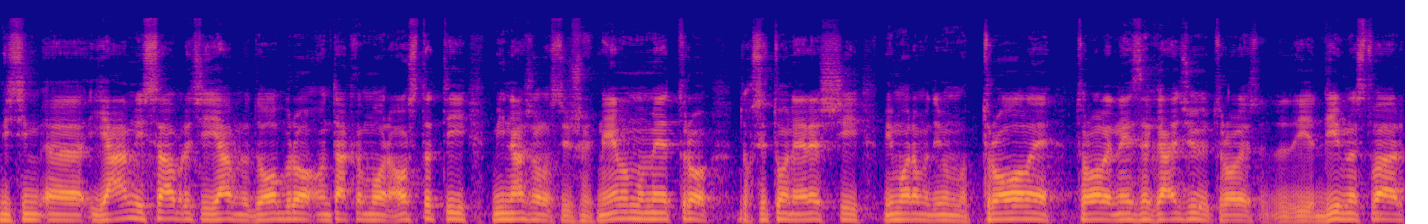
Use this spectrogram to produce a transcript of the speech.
Mislim, javni saobraćaj javno dobro, on takav mora ostati. Mi, nažalost, još nemamo metro. Dok se to ne reši, mi moramo da imamo trole. Trole ne zagađuju, trole je divna stvar.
